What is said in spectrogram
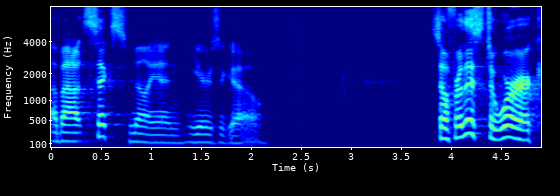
about 6 million years ago. So, for this to work,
